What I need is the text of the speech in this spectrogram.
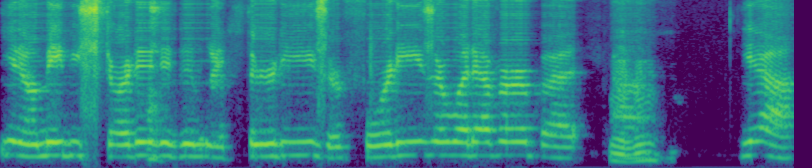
you know, maybe started it in my 30s or 40s or whatever. But um, mm-hmm. yeah,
